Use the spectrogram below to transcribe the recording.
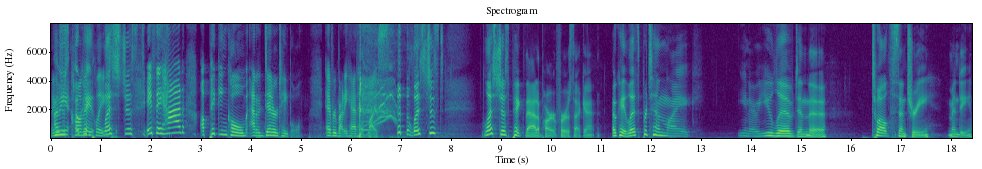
Like, was just commonplace. let's just If they had a picking comb at a dinner table, everybody had head lice. let's just let's just pick that apart for a second. Okay, let's pretend like you know, you lived in the 12th century, Mindy.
